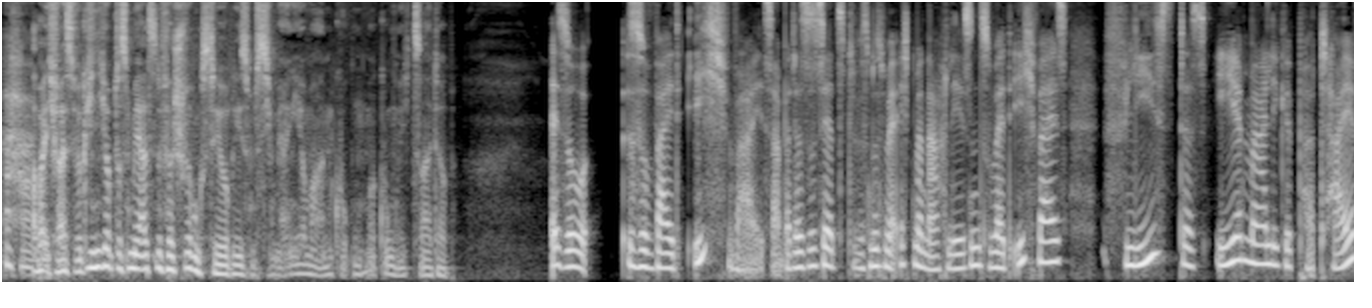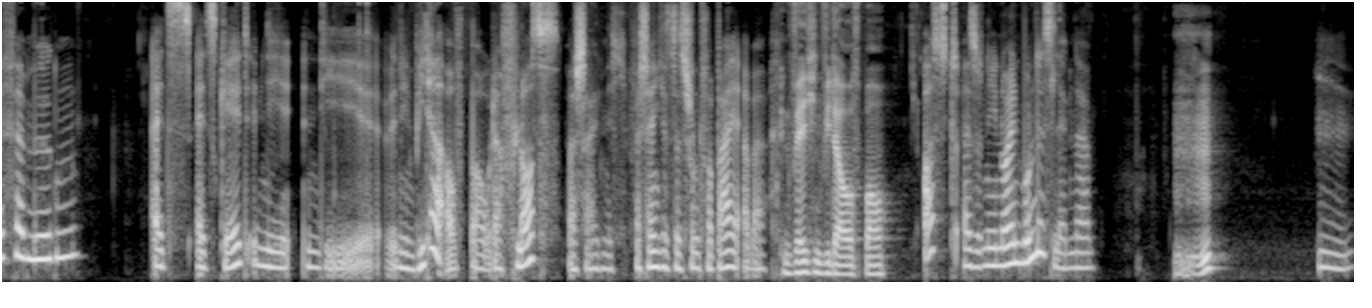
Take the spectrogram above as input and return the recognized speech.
Aha. Aber ich weiß wirklich nicht, ob das mehr als eine Verschwörungstheorie ist. Muss ich mir eigentlich mal angucken. Mal gucken, wenn ich Zeit habe. Also, soweit ich weiß, aber das ist jetzt, das müssen wir echt mal nachlesen, soweit ich weiß, fließt das ehemalige Parteivermögen als, als Geld in die, in die, in den Wiederaufbau oder floss wahrscheinlich. Wahrscheinlich ist das schon vorbei, aber. In welchen Wiederaufbau? Ost, also in die neuen Bundesländer. Mhm. mhm.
